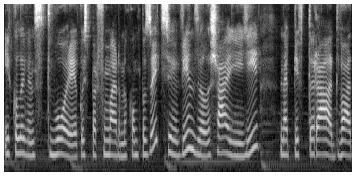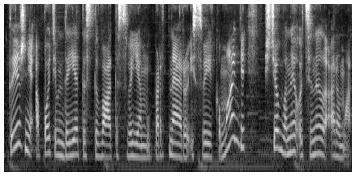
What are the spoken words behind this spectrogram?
І коли він створює якусь парфумерну композицію, він залишає її на півтора-два тижні, а потім дає тестувати своєму партнеру і своїй команді, щоб вони оцінили аромат.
